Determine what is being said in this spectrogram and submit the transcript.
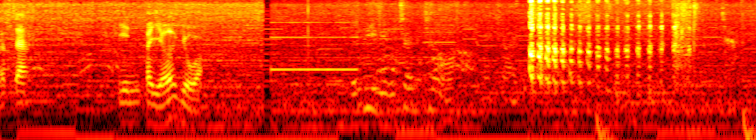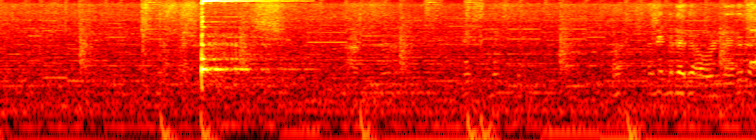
นะจ๊ะกินไปเยอะอยู่อะเฮ้ยพี่มีไม่ใช่ไม่ใช่เหรอไม่ใช่อะถ้าเล่นไม่ได้ก็เอายังไงก็ได้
